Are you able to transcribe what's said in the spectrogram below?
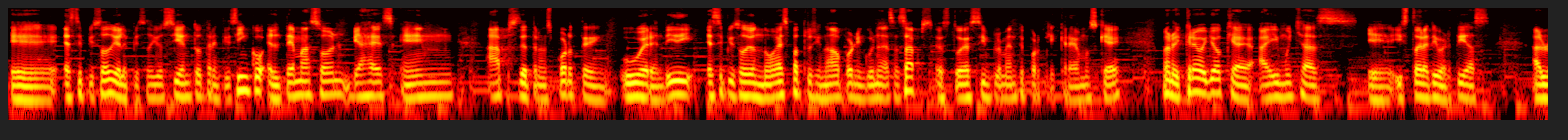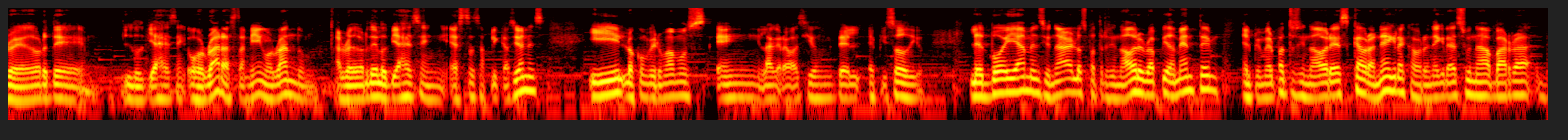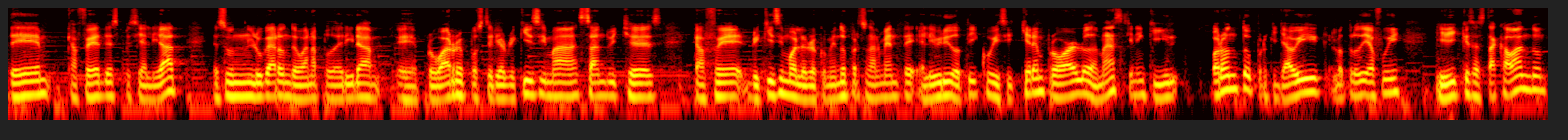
eh, este episodio, el episodio 135. El tema son viajes en apps de transporte, en Uber, en Didi. Este episodio no es patrocinado por ninguna de esas apps. Esto es simplemente porque creemos que, bueno, y creo yo que hay muchas eh, historias divertidas alrededor de los viajes, o raras también, o random, alrededor de los viajes en estas aplicaciones. Y lo confirmamos en la grabación del episodio. Les voy a mencionar los patrocinadores rápidamente. El primer patrocinador es Cabra Negra. Cabra Negra es una barra de café de especialidad. Es un lugar donde van a poder ir a eh, probar repostería riquísima, sándwiches, café riquísimo. Les recomiendo personalmente el híbrido tico y si quieren probarlo además tienen que ir pronto porque ya vi, el otro día fui y vi que se está acabando.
